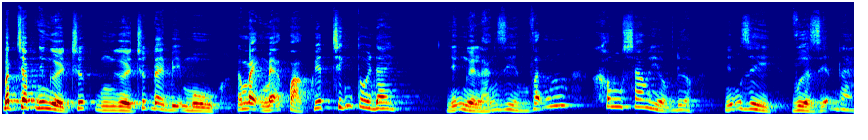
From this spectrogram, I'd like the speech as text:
Bất chấp những người trước người trước đây bị mù, nó mạnh mẽ quả quyết chính tôi đây những người láng giềng vẫn không sao hiểu được những gì vừa diễn ra.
